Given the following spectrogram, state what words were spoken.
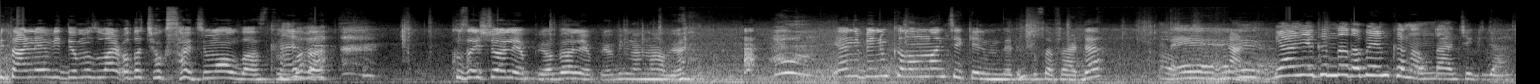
Bir tane videomuz var. O da çok saçma oldu aslında da. Evet. Kuzey şöyle yapıyor, böyle yapıyor, bilmem ne yapıyor. yani benim kanalımdan çekelim dedik bu sefer de. Yani. Yani yakında da benim kanalımdan çekeceğiz.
